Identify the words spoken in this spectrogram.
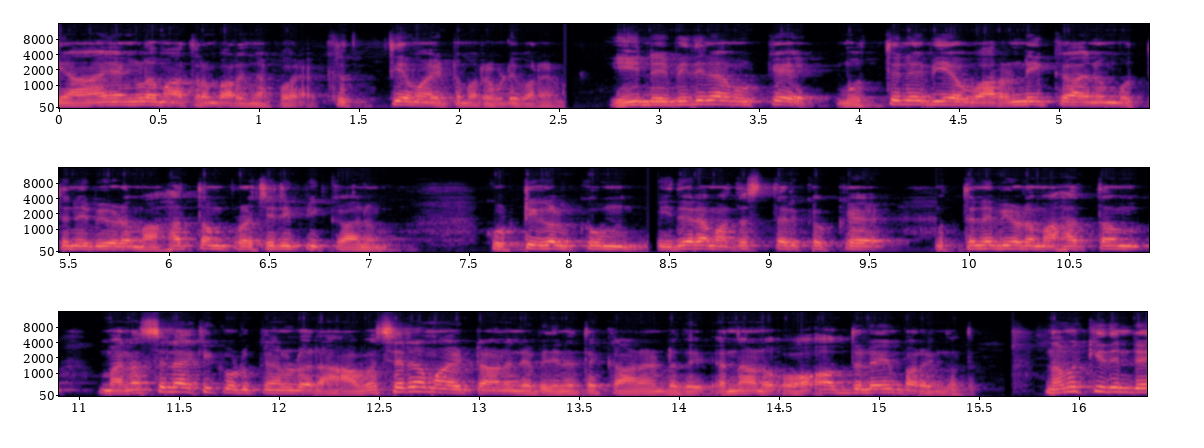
ന്യായങ്ങൾ മാത്രം പറഞ്ഞാൽ പോരാ. കൃത്യമായിട്ട് മറുപടി പറയണം. ഈ നബിദിനമൊക്കെ മുത്തുനബിയെ വർണിക്കാനും മുത്തുനബിയുടെ മഹത്വം പ്രചരിപ്പിക്കാനും കുട്ടികൾക്കും ഇതര മതസ്ഥർക്കൊക്കെ മുത്തുനബിയുടെ മഹത്വം മനസ്സിലാക്കി കൊടുക്കാനുള്ള ഒരു അവസരമായിട്ടാണ് നബിദിനത്തെ കാണേണ്ടത് എന്നാണ് ഒ അബ്ദുല്ലയും പറയുന്നത്. നമുക്കിതിന്റെ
